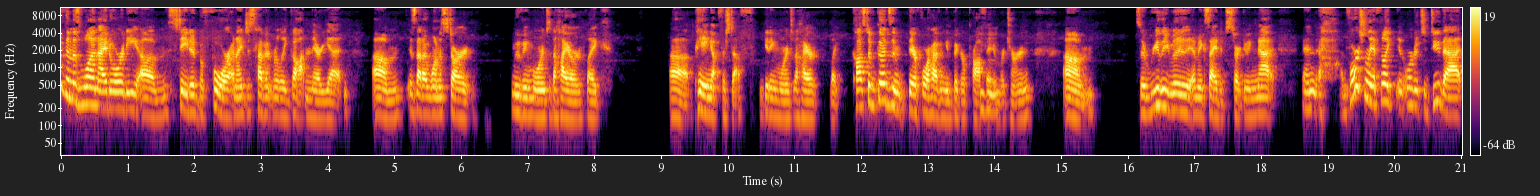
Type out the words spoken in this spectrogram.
of them is one I'd already um, stated before, and I just haven't really gotten there yet. Um, is that I want to start moving more into the higher, like uh, paying up for stuff, getting more into the higher, like cost of goods, and therefore having a bigger profit Mhm. in return. Um, so really, really, I'm excited to start doing that. And unfortunately, I feel like in order to do that,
